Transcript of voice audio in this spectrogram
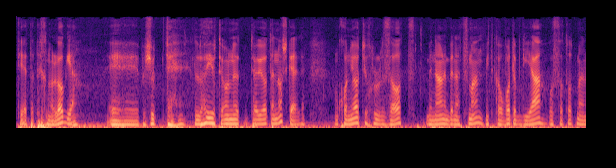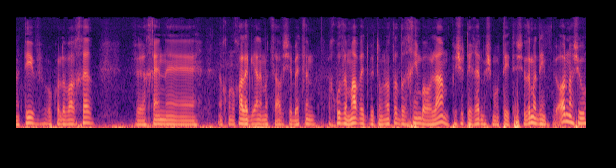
תהיה את הטכנולוגיה, אה, פשוט אה, לא יהיו טעויות אנוש כאלה. המכוניות יוכלו לזהות בינן לבין עצמן, מתקרבות לפגיעה או סוטות מהנתיב או כל דבר אחר, ולכן אנחנו נוכל להגיע למצב שבעצם אחוז המוות בתאונות הדרכים בעולם פשוט ירד משמעותית, שזה מדהים. ועוד משהו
